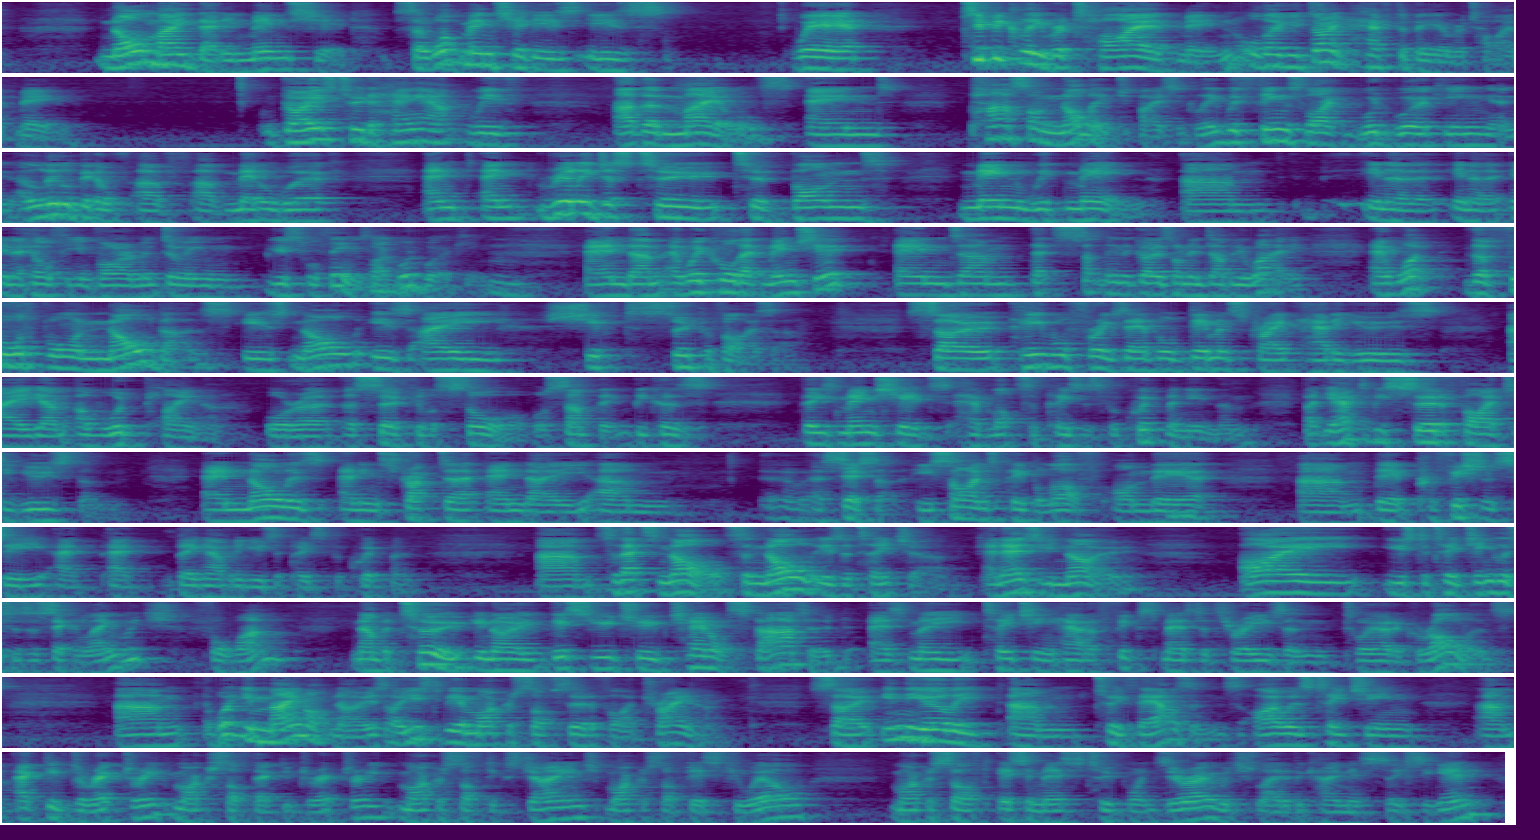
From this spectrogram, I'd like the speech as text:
Noel made that in Men's Shed. So what Men's Shed is is where typically retired men, although you don't have to be a retired man, goes to to hang out with other males and pass on knowledge basically with things like woodworking and a little bit of, of, of metalwork and and really just to to bond men with men um, in a in a in a healthy environment doing useful things like woodworking. And um, and we call that men's shed and um, that's something that goes on in WA and what the fourth born Noel does is Noel is a shift supervisor so he will, for example, demonstrate how to use a, um, a wood planer or a, a circular saw or something because these men sheds have lots of pieces of equipment in them, but you have to be certified to use them. And Noel is an instructor and a um, assessor. He signs people off on their um, their proficiency at, at being able to use a piece of equipment. Um, so that's Noel. So Noel is a teacher, and as you know, I used to teach English as a second language for one. Number two, you know, this YouTube channel started as me teaching how to fix Mazda 3s and Toyota Corollas. Um, what you may not know is I used to be a Microsoft certified trainer. So in the early um, 2000s, I was teaching um, Active Directory, Microsoft Active Directory, Microsoft Exchange, Microsoft SQL, Microsoft SMS 2.0, which later became SCCM,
